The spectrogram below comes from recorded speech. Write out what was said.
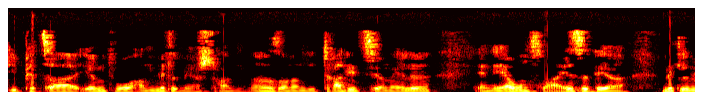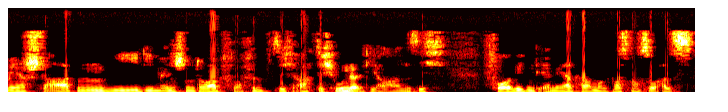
die Pizza irgendwo am Mittelmeerstrand, ne, sondern die traditionelle Ernährungsweise der Mittelmeerstaaten, wie die Menschen dort vor 50, 80, 100 Jahren sich vorwiegend ernährt haben und was noch so als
